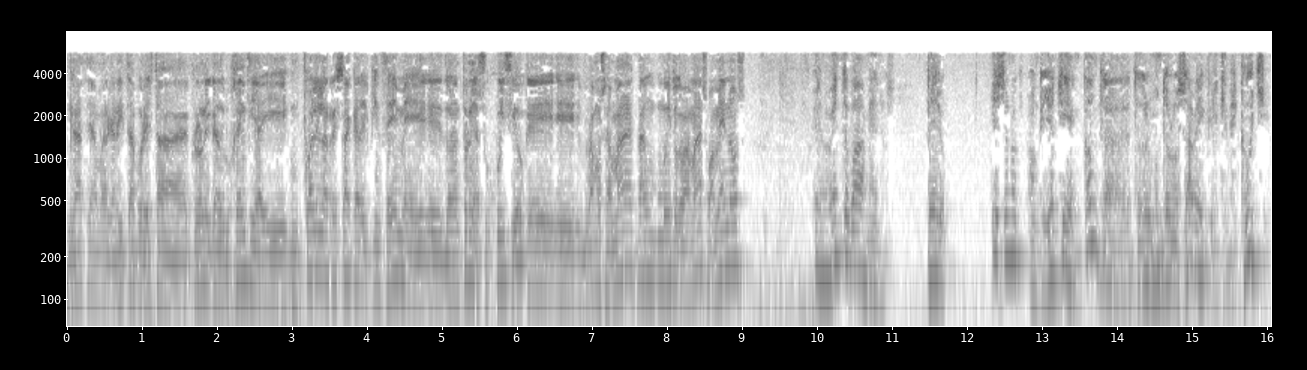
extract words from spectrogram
Gracias, Margarita, por esta crónica de urgencia. ¿Y cuál es la resaca del 15M, eh, don Antonio, a su juicio? ¿Qué, eh, ¿Vamos a más? ¿Va un momento que va más o a menos? El momento va a menos. Pero eso no, aunque yo estoy en contra, todo el mundo lo sabe, que el que me escuche,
